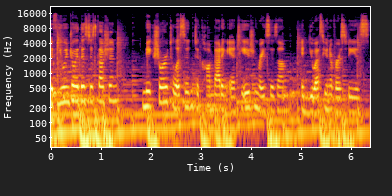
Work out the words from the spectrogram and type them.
If you enjoyed this discussion, make sure to listen to Combating Anti Asian Racism in U.S. Universities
